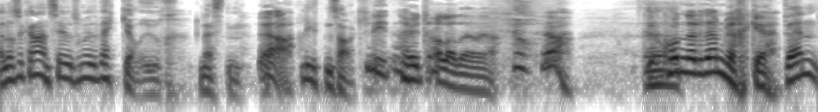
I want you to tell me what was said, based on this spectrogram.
Eller så kan han se ut som et vekkerur, nesten. Ja. Liten sak. Liten høyttaler der, ja. ja. Hvordan er det den virker? Den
